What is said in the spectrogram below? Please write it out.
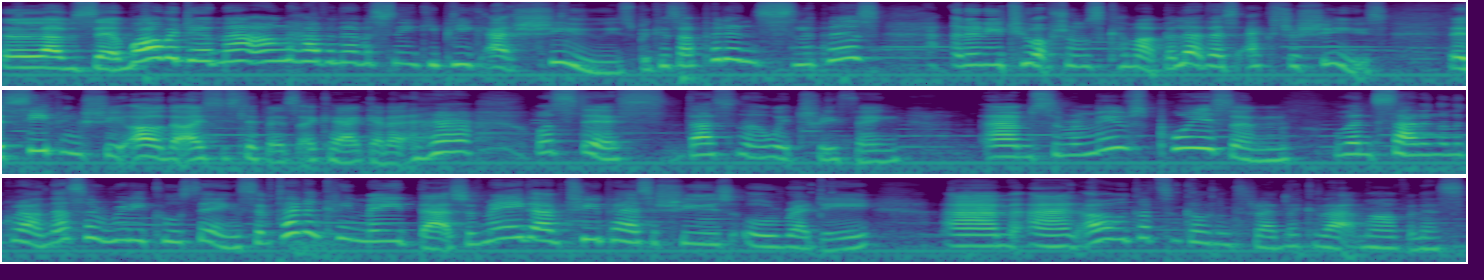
go! Loves it. While we're doing that, I'm going to have another sneaky peek at shoes because I put in slippers and only two options come up. But look, there's extra shoes. There's seeping shoe. Oh, the icy slippers. Okay, I get it. What's this? That's not a witchery thing. Um, so removes poison when standing on the ground. That's a really cool thing. So we've technically made that. So we've made uh, two pairs of shoes already. Um, and oh, we've got some golden thread. Look at that, marvelous.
